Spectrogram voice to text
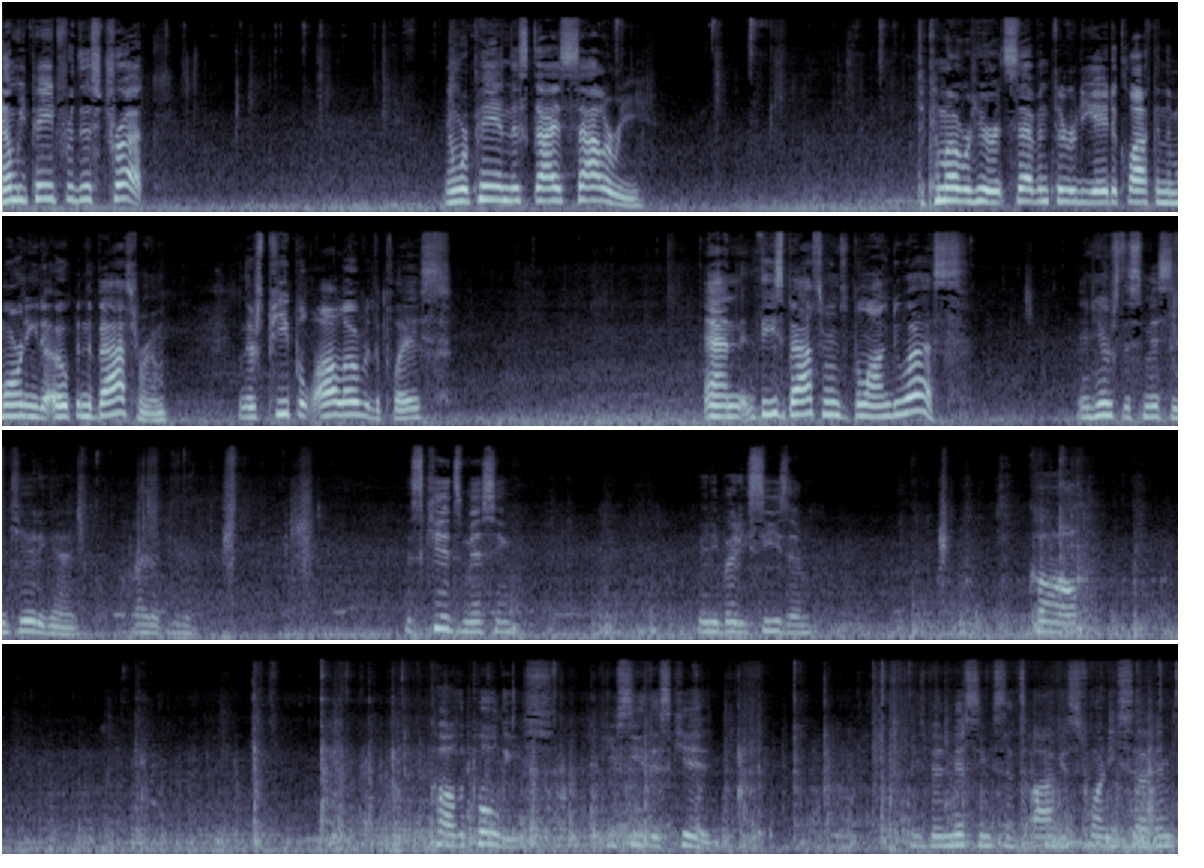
And we paid for this truck. And we're paying this guy's salary to come over here at 7.30, 8 o'clock in the morning to open the bathroom. And there's people all over the place. And these bathrooms belong to us. And here's this missing kid again, right up here. This kid's missing. If anybody sees him, call. Call the police if you see this kid. He's been missing since August 27th.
